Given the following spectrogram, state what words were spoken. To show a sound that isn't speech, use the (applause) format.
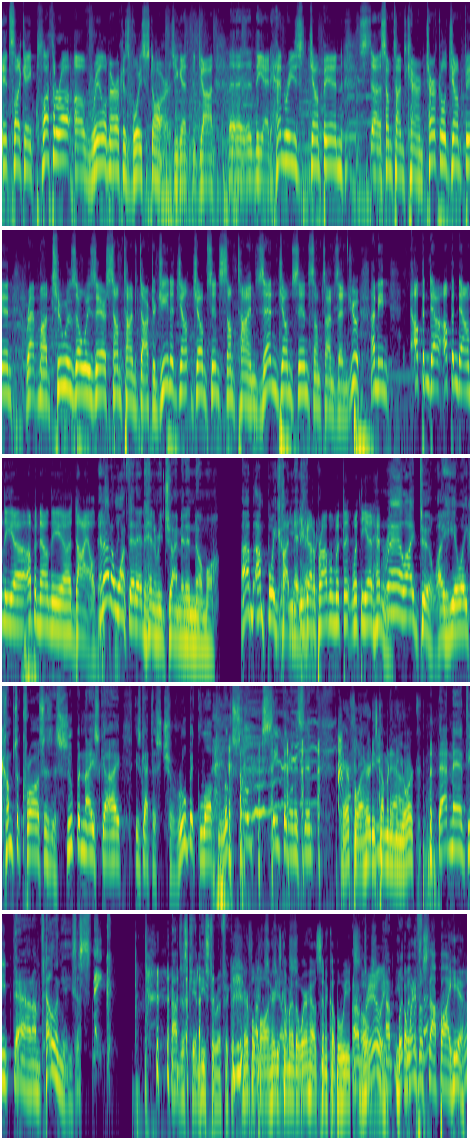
it's like a plethora of real America's voice stars. You get the John, uh, the Ed Henrys jump in. Uh, sometimes Karen Turkle jump in. Ravmod Two is always there. Sometimes Dr. Gina jump, jumps in. Sometimes Zen jumps in. Sometimes Zen Ju. I mean, up and down, up and down the, uh, up and down the uh, dial. And I don't want that Ed Henry chiming in no more. I'm, I'm boycotting you, Ed you Henry. got a problem with the with the Ed Henry? Well, I do. I hear well, he comes across as a super nice guy. He's got this cherubic look. He looks so (laughs) safe and innocent. Careful, I heard he's coming to. New York. That man deep down, I'm telling you, he's a snake. No, I'm just kidding. He's terrific. Careful, I'm Paul. I just heard he's coming to the warehouse in a couple weeks. I'm Oh, really? um, I what- wonder if he'll that? stop by here.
